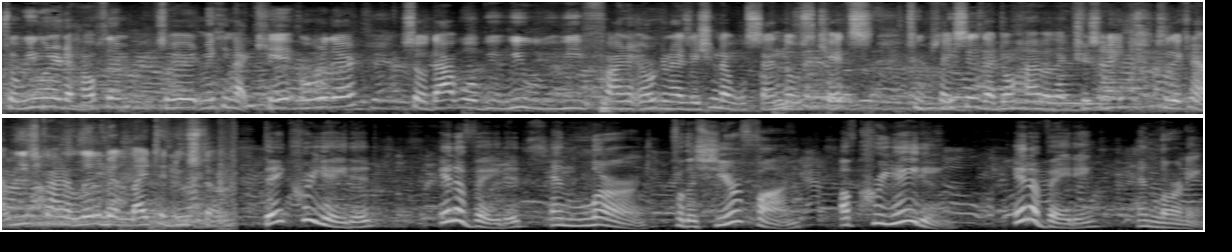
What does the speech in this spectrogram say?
So we wanted to help them, so we are making that kit over there. So that will be, we will be finding an organization that will send those kits to places that don't have electricity so they can at least kind of a little bit light to do stuff. They created, innovated, and learned for the sheer fun of creating, innovating, and learning.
